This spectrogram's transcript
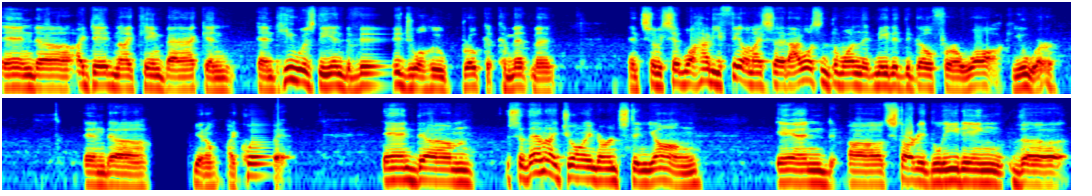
And uh, I did, and I came back, and and he was the individual who broke a commitment and so he said, Well, how do you feel? And I said, I wasn't the one that needed to go for a walk. You were. And, uh, you know, I quit. And um, so then I joined Ernst & Young and uh, started leading the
